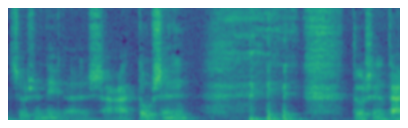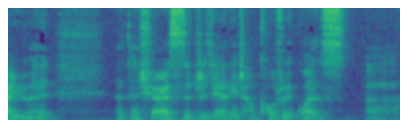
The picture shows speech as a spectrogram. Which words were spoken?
就是那个啥斗神，斗神大语文，呃，跟学而思之间那场口水官司啊。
